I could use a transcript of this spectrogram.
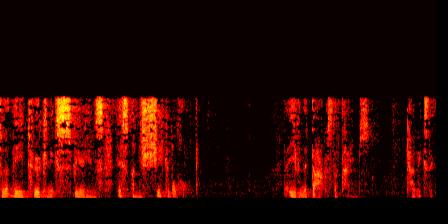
so that they too can experience this unshakable hope that even the darkest of times can't extinguish.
